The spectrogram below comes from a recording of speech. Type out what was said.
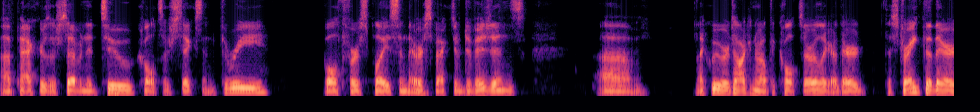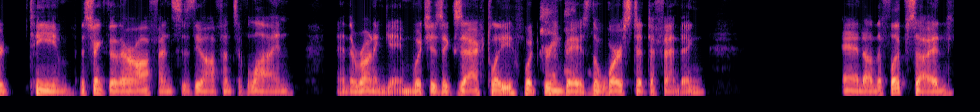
Uh, Packers are seven and two. Colts are six and three, both first place in their respective divisions. Um, like we were talking about the Colts earlier, their the strength of their team, the strength of their offense is the offensive line and the running game, which is exactly what Green Bay is the worst at defending. And on the flip side,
